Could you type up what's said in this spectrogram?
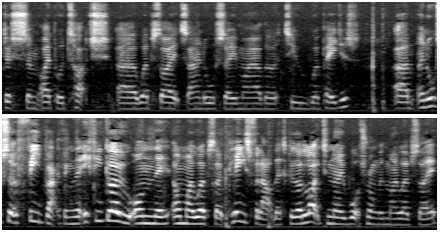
just some iPod Touch uh, websites and also my other two web pages. Um, and also a feedback thing that if you go on the on my website, please fill out this because I'd like to know what's wrong with my website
